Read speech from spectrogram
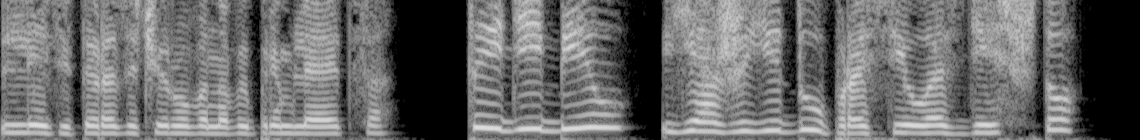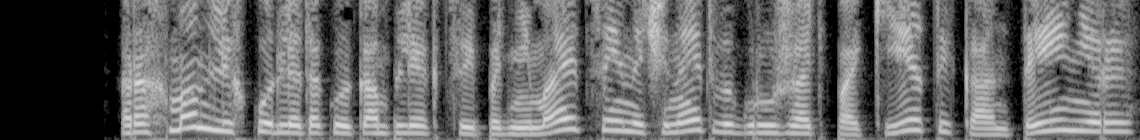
Лезет и разочарованно выпрямляется. «Ты дебил? Я же еду просила, здесь что?» Рахман легко для такой комплекции поднимается и начинает выгружать пакеты, контейнеры.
